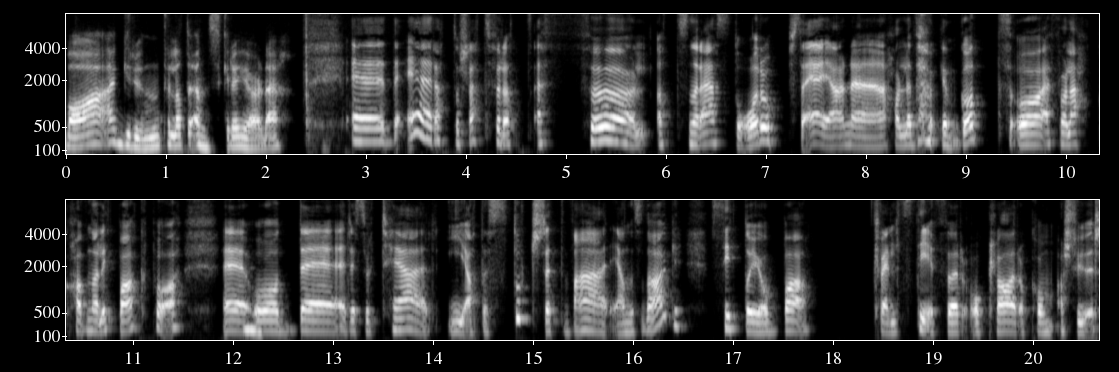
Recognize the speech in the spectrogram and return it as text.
hva er grunnen til at du ønsker å gjøre det? Eh, det er rett og slett for at jeg føler at når jeg står opp, så er gjerne halve dagen gått, og jeg føler jeg havner litt bakpå. Eh, Mm. og det resulterer i at jeg stort sett hver eneste dag sitter og jobber kveldstid for å klare å komme à jour.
